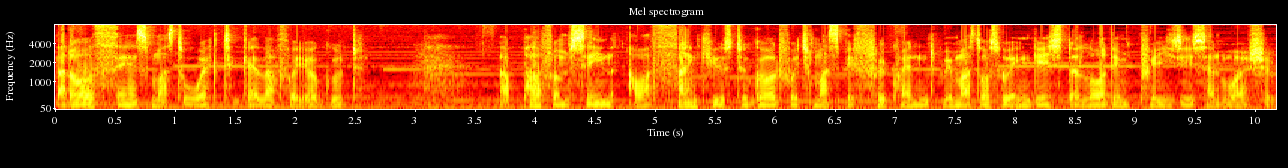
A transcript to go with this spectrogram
that all things must work together for your good. Apart from saying our thank yous to God which must be frequent, we must also engage the Lord in praises and worship.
